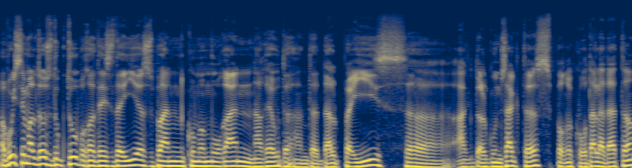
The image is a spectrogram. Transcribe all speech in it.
Avui som el 2 d'octubre. Des d'ahir es van commemorant arreu de, de, del país eh, alguns actes per recordar la data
